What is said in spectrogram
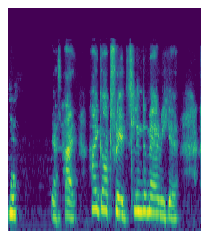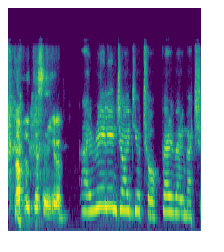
Yes. Yes, hi. Hi, Gottfried. It's Linda Mary here. lovely to see you I really enjoyed your talk very, very much.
